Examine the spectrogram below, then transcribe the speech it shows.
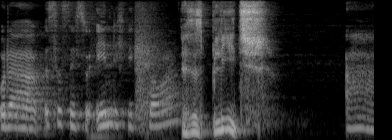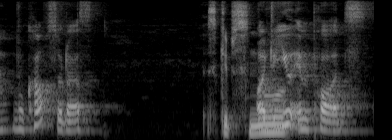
Oder ist das nicht so ähnlich wie Chlor? es ist Bleach. Ah, wo kaufst du das? Es gibt's Or do you nur. imports?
